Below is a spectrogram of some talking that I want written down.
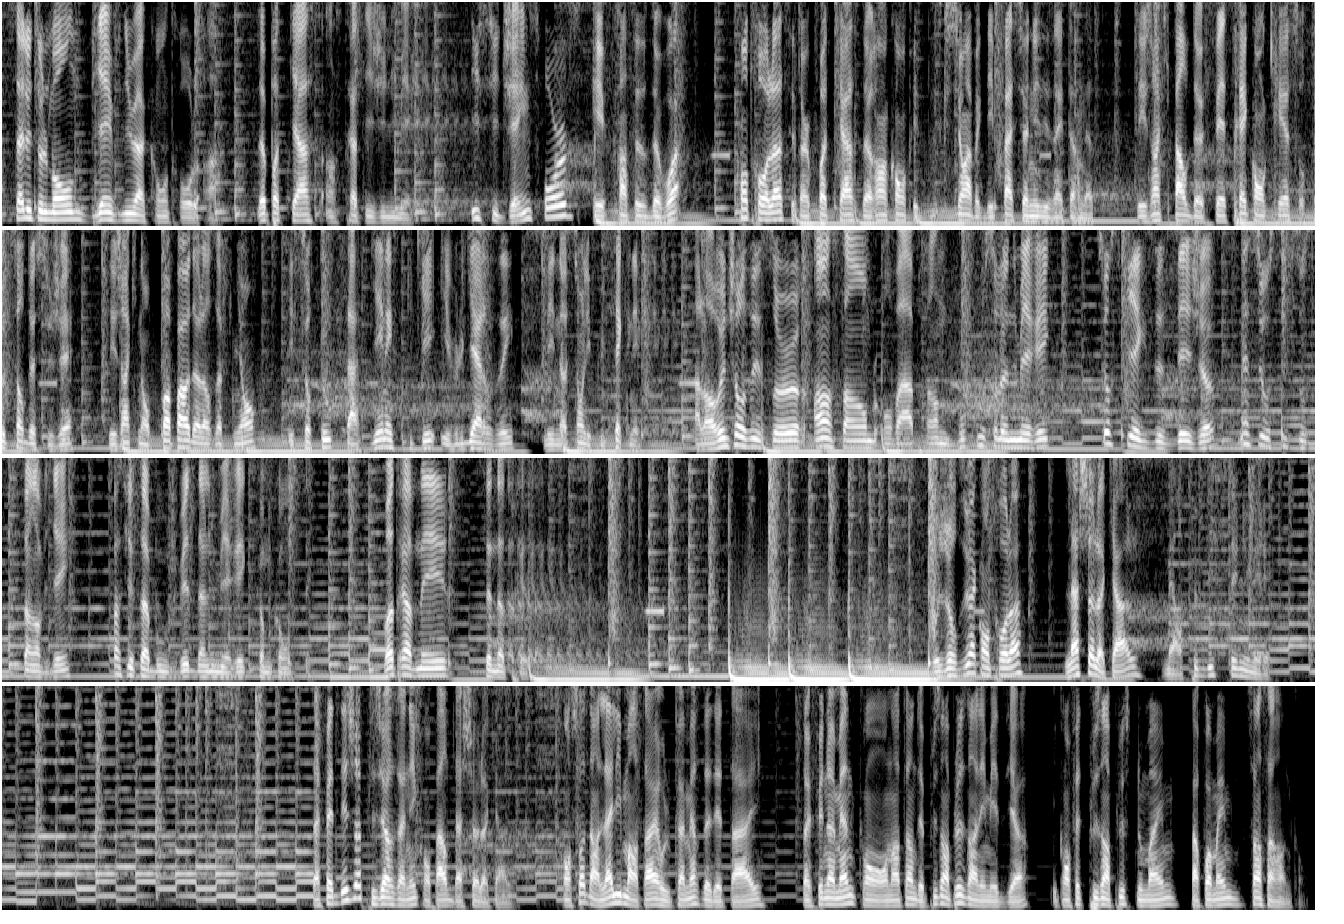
Salut tout le monde, bienvenue à Contrôle A, le podcast en stratégie numérique. Ici James Forbes et Francis Devoix. Contrôle A, c'est un podcast de rencontres et de discussions avec des passionnés des internets. Des gens qui parlent de faits très concrets sur toutes sortes de sujets, des gens qui n'ont pas peur de leurs opinions et surtout qui savent bien expliquer et vulgariser les notions les plus techniques. Alors une chose est sûre, ensemble, on va apprendre beaucoup sur le numérique, sur ce qui existe déjà, mais aussi sur ce qui s'en vient, parce que ça bouge vite dans le numérique comme qu'on sait. Votre avenir, c'est notre présent. Aujourd'hui à Contrôle l'achat local, mais en publicité numérique. Ça fait déjà plusieurs années qu'on parle d'achat local. Qu'on soit dans l'alimentaire ou le commerce de détail, c'est un phénomène qu'on entend de plus en plus dans les médias et qu'on fait de plus en plus nous-mêmes, parfois même sans s'en rendre compte.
